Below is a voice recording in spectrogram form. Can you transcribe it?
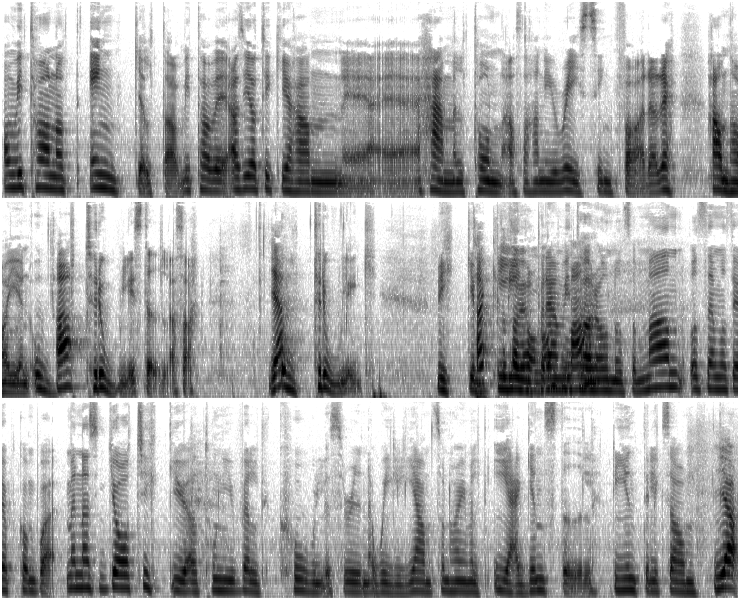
om vi tar något enkelt då. Vi tar, alltså jag tycker ju han eh, Hamilton, alltså han är ju racingförare. Han har ju en Ja. otrolig stil alltså. Ja. Otrolig. Mycket Tack, bling på den. Vi tar honom som man. Och sen måste jag komma på, men alltså jag tycker ju att hon är väldigt cool, Serena Williams. Hon har ju en väldigt egen stil. Det är ju inte liksom Ja.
